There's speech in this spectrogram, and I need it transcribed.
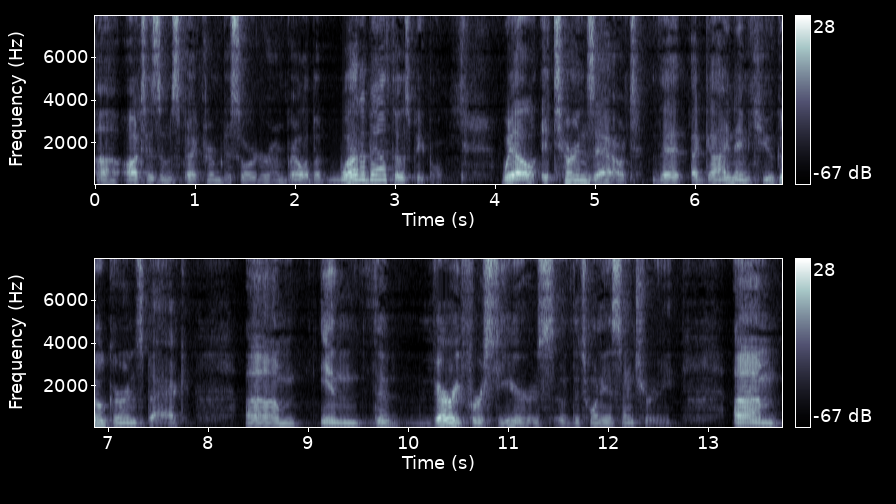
uh, autism spectrum disorder umbrella. But what about those people? Well, it turns out that a guy named Hugo Gernsback, um, in the very first years of the 20th century, um,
